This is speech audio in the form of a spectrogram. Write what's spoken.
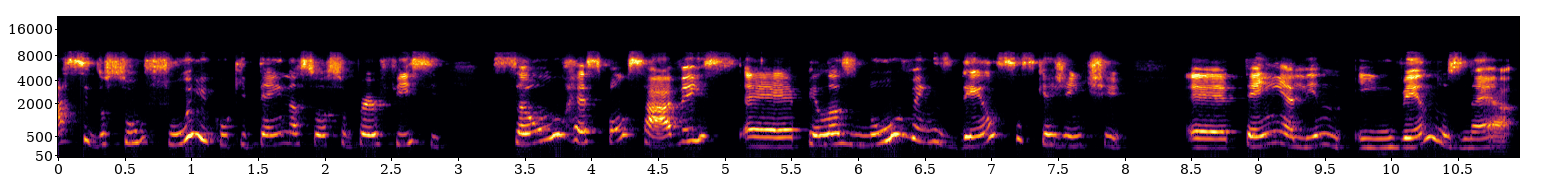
ácido sulfúrico que tem na sua superfície, são responsáveis é, pelas nuvens densas que a gente é, tem ali em Vênus, né,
